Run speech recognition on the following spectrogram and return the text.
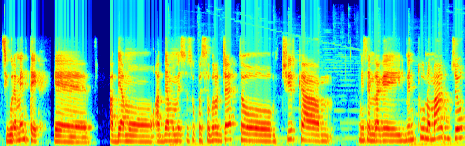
sicuramente eh, abbiamo, abbiamo messo su questo progetto circa, mi sembra che il 21 maggio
